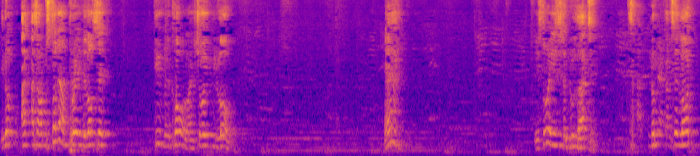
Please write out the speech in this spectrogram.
you know, as I'm studying and praying, the Lord said, Give me a call and show me love. Yeah. It's not easy to do that. So, no man can say, Lord,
